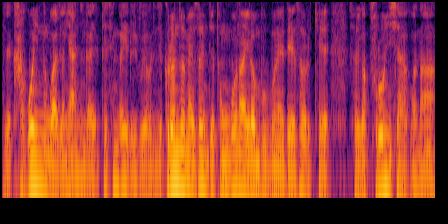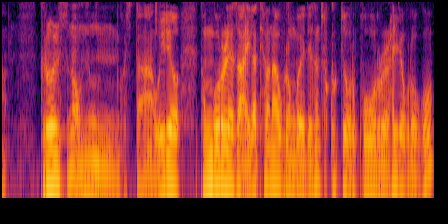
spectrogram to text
이제 가고 있는 과정이 아닌가 이렇게 생각이 들고요. 그래서 이제 그런 점에서 이제 동거나 이런 부분에 대해서 이렇게 저희가 불온시하거나 그럴 수는 없는 것이다. 오히려 동거를 해서 아이가 태어나고 그런 거에 대해서는 적극적으로 보호를 하려고 그러고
